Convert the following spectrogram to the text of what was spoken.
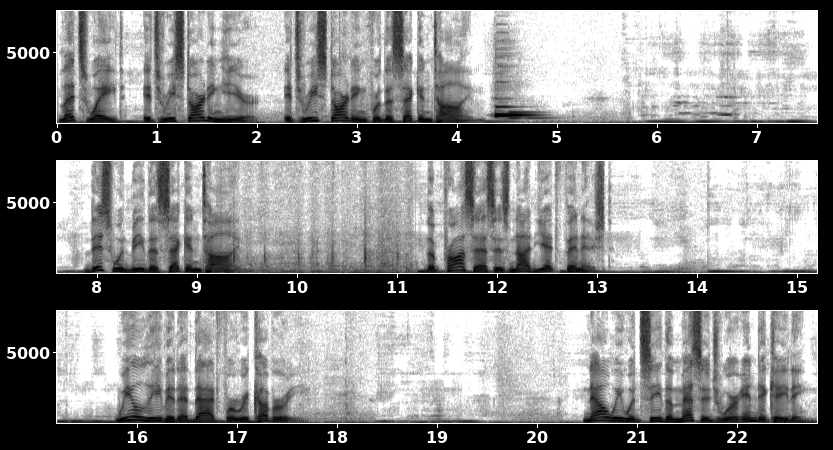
Let's wait, it's restarting here. It's restarting for the second time. This would be the second time. The process is not yet finished. We'll leave it at that for recovery. Now we would see the message we're indicating.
